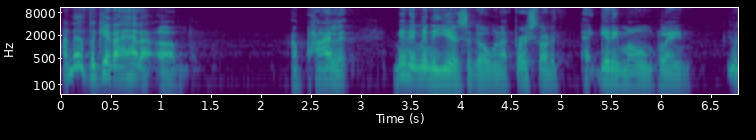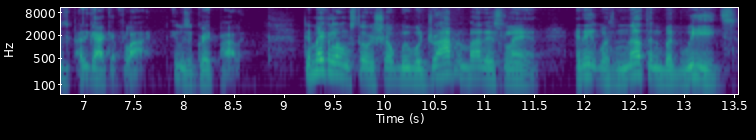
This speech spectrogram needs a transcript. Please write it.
I never forget. I had a um, a pilot many many years ago when I first started getting my own plane. He was a guy could fly. He was a great pilot. To make a long story short, we were driving by this land, and it was nothing but weeds.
